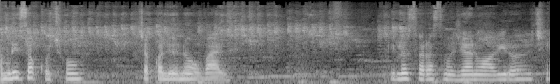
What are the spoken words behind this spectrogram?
સાંભળી શકો છો. ચકલીઓનો અવાજ. કેટલો સરસ મજાનો આવી રહ્યો છે.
